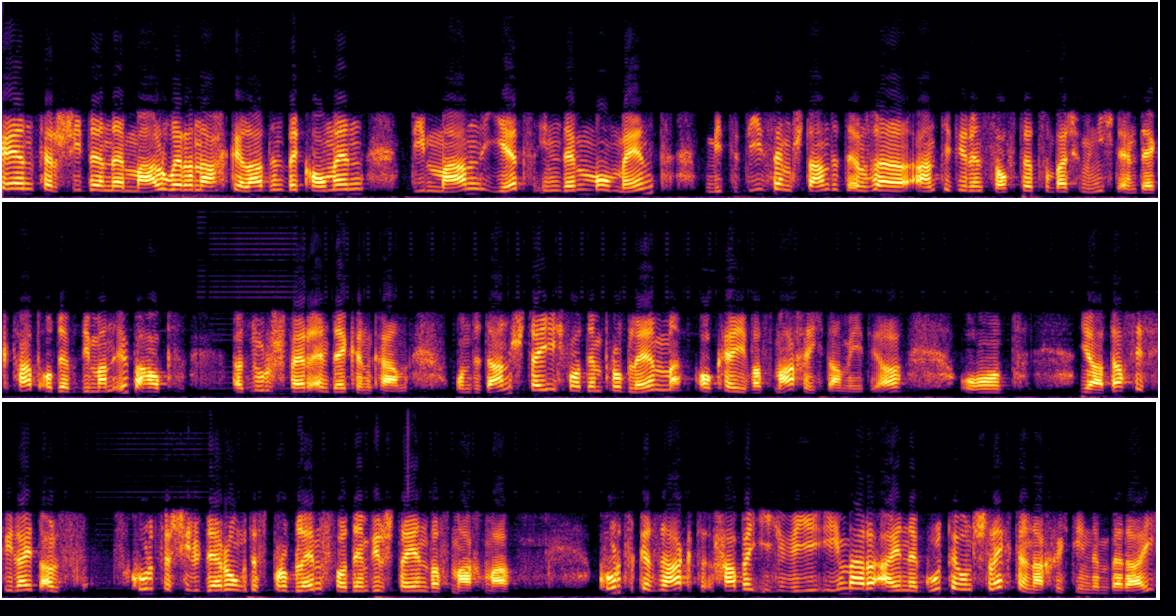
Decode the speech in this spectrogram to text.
Lücken, verschiedene Malware nachgeladen bekommen, die man jetzt in dem Moment mit diesem Stand der äh, Antivirensoftware zum Beispiel nicht entdeckt hat oder die man überhaupt äh, nur schwer entdecken kann. Und dann stehe ich vor dem Problem, okay, was mache ich damit, ja? Und ja, das ist vielleicht als kurze Schilderung des Problems, vor dem wir stehen, was machen wir. Kurz gesagt habe ich wie immer eine gute und schlechte Nachricht in dem Bereich.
